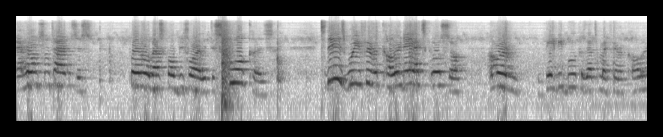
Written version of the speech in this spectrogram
at home sometimes, just playing a little basketball before I leave to school, because today is wear your favorite color day at school, so I'm wearing baby blue because that's my favorite color.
